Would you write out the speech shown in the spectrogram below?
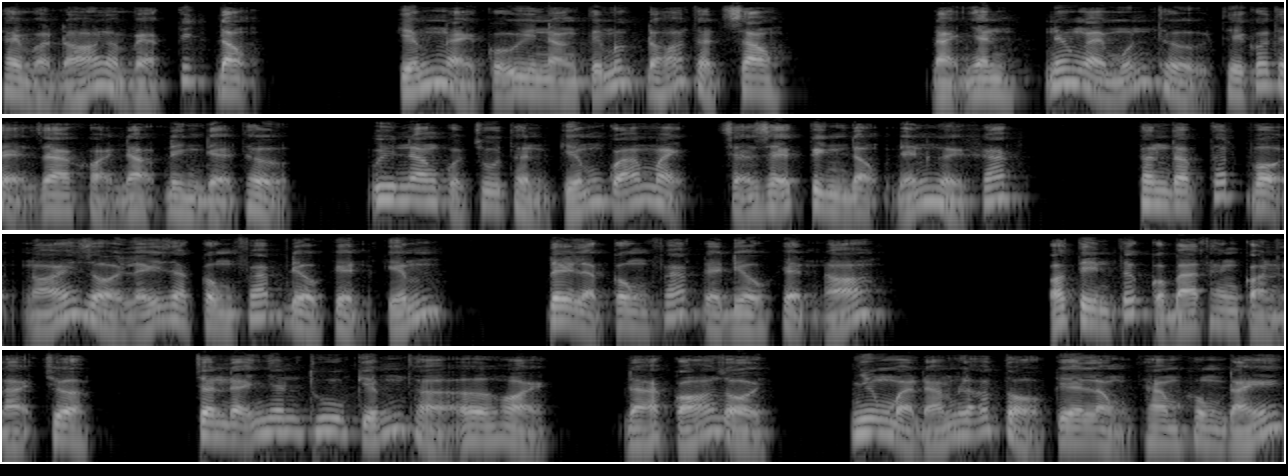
thay vào đó là vẻ kích động. Kiếm này có uy năng tới mức đó thật sao? Đại nhân, nếu ngài muốn thử thì có thể ra khỏi đạo đình để thử. Uy năng của chu thần kiếm quá mạnh, sẽ dễ kinh động đến người khác. Thần đập thất vội nói rồi lấy ra công pháp điều khiển kiếm. Đây là công pháp để điều khiển nó. Có tin tức của ba thanh còn lại chưa? Trần Đại Nhân thu kiếm thở ơ hỏi. Đã có rồi, nhưng mà đám lão tổ kia lòng tham không đáy,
